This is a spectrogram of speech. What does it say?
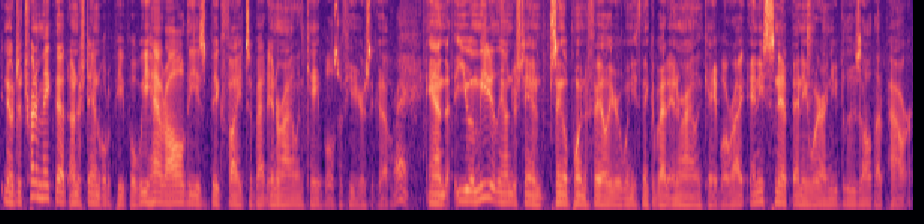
you know, to try to make that understandable to people, we had all these big fights about inter island cables a few years ago. Right. And you immediately understand single point of failure when you think about inter island cable, right? Any snip anywhere and you'd lose all that power.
